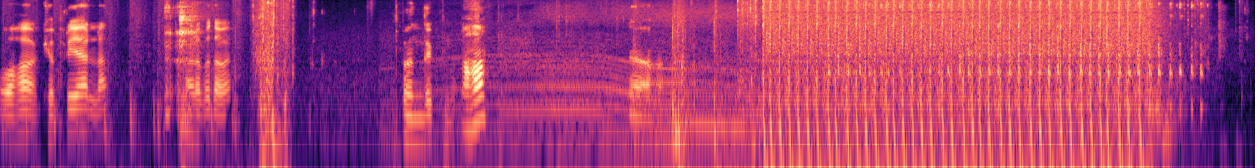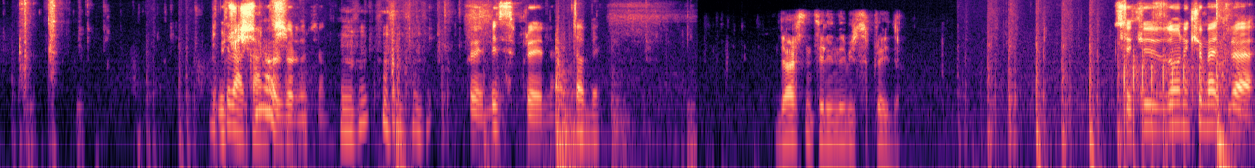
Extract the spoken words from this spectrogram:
Oha köprü yer lan. Araba da var. Fındık mı? Aha. Aha. Üç Bittiler kişi mi öldürdün sen? Hı hı. Sprey- Bir spreyle. Tabii. Ders niteliğinde bir spreydi. 812 metre.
